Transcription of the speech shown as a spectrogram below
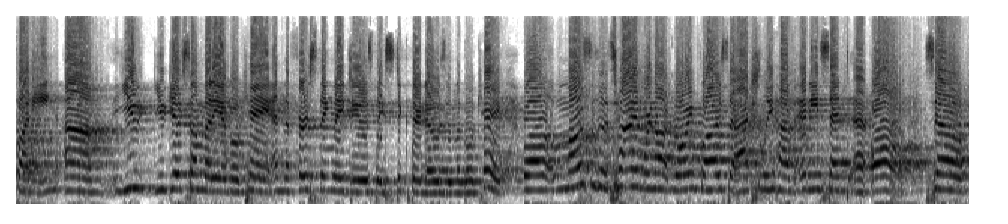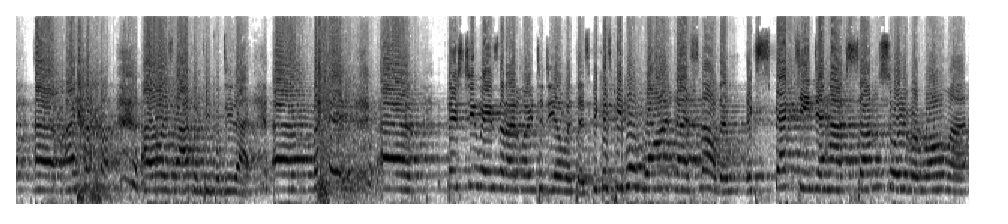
funny. Um, you you give somebody a bouquet, and the first thing they do is they stick their nose in the bouquet. Well, most of the time we're not growing flowers that actually have any scent at all. So um, I I always laugh when people do that. Um, but, um, there's two ways that I've learned to deal with this because people want that smell. They're expecting to have some sort of aroma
